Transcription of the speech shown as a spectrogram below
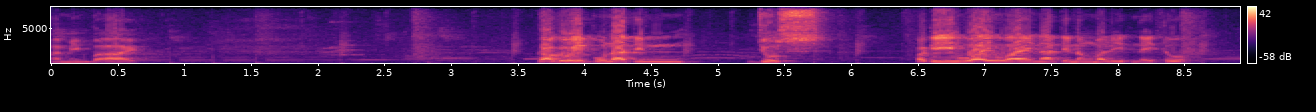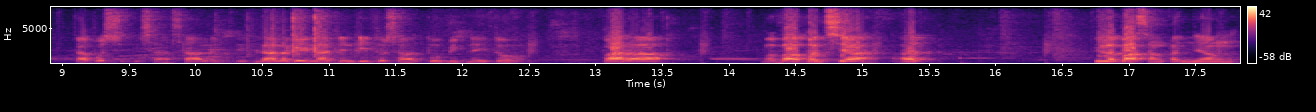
aming bahay. Gagawin po natin juice. Pag-iiway-iway natin ng maliit na ito. Tapos isasal ilalagay natin dito sa tubig na ito para mababad siya at ilabas ang kanyang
